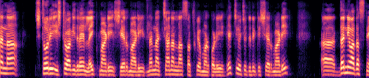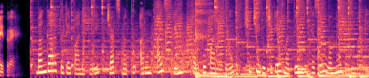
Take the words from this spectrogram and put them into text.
ನನ್ನ ಸ್ಟೋರಿ ಇಷ್ಟವಾಗಿದ್ರೆ ಲೈಕ್ ಮಾಡಿ ಶೇರ್ ಮಾಡಿ, ನನ್ನ ಚಾನೆಲ್ನ ಸಬ್ಸ್ಕ್ರೈಬ್ ಮಾಡ್ಕೊಳ್ಳಿ. ಹೆಚ್ಚು ಹೆಚ್ಚು ಜನಕ್ಕೆ ಶೇರ್ ಮಾಡಿ. ಧನ್ಯವಾದ ಸ್ನೇಹಿತರೆ. ಬಂಗಾರಪೇಟೆ ಪಾನಿಪುರಿ, ಚಟ್ಸ್ ಮತ್ತು ಅರುಣ್ ಐಸ್ ಕ್ರೀಮ್, ತಂಪು ಪಾನೀಯಗಳು, ಶುಚಿ ರುಚಿಗೆ ಮತ್ತೊಂದು ಹೆಸರು ಒಮ್ಮೆ ಬಗೆ ಮಾಡಿ.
